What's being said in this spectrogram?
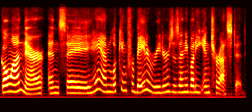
go on there and say, "Hey, I'm looking for beta readers. Is anybody interested?"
